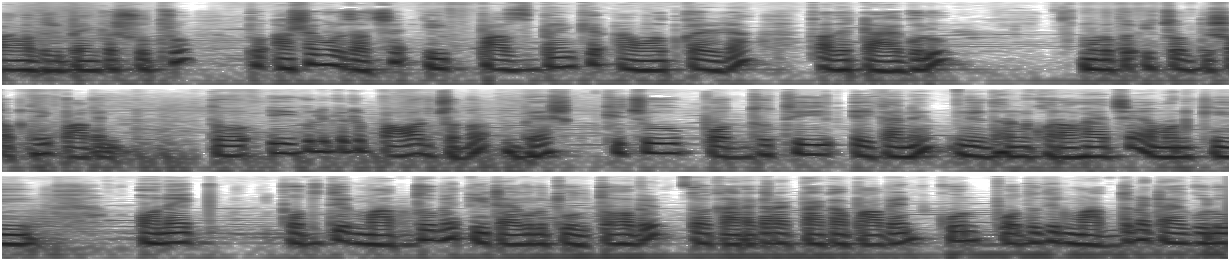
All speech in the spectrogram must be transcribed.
বাংলাদেশ ব্যাংকের সূত্র। তো আশা করা যাচ্ছে এই পাঁচ ব্যাংকের আমানতকারীরা তাদের টাকাগুলো মূলত এই চলতি সপ্তাহেই পাবেন। তো এইগুলিকে পাওয়ার জন্য বেশ কিছু পদ্ধতি এখানে নির্ধারণ করা হয়েছে, এমনকি অনেক পদ্ধতির মাধ্যমে এই টাকাগুলো তুলতে হবে। তো কারা কারা টাকা পাবেন, কোন পদ্ধতির মাধ্যমে টাকাগুলো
